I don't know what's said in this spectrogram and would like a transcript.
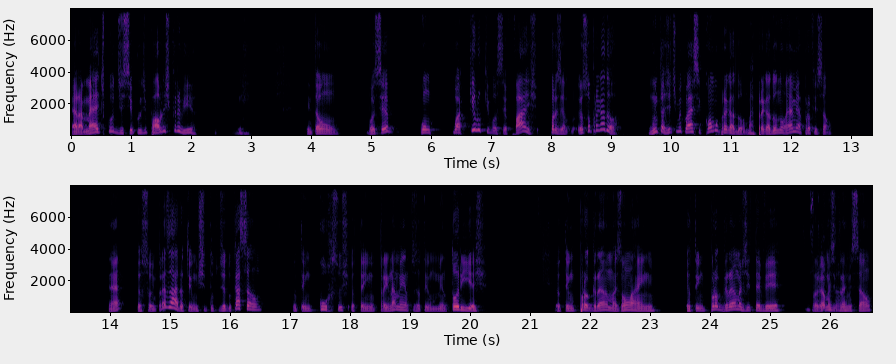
era médico, discípulo de Paulo e escrevia. Então, você, com, aquilo que você faz, por exemplo, eu sou pregador. Muita gente me conhece como pregador, mas pregador não é minha profissão. Né? Eu sou empresário, eu tenho um instituto de educação, eu tenho cursos, eu tenho treinamentos, eu tenho mentorias, eu tenho programas online, eu tenho programas de TV, programas de transmissão.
